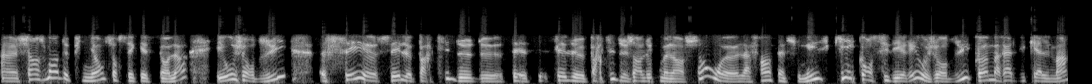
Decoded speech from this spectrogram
un changement d'opinion sur ces questions-là. Et aujourd'hui, c'est c'est le parti de, de c'est le parti de Jean-Luc Mélenchon, euh, la France insoumise, qui est considéré aujourd'hui comme radicalement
